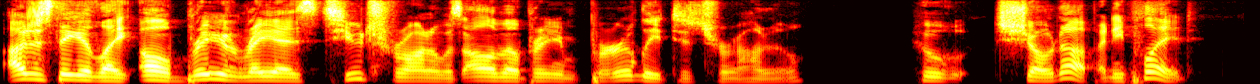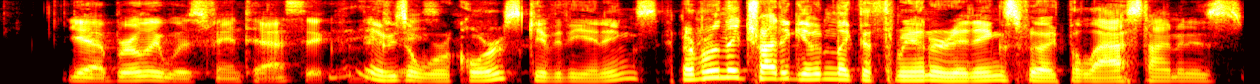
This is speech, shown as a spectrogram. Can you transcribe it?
I was just thinking like, oh, bringing Reyes to Toronto was all about bringing Buehrle to Toronto, who showed up and he played. Yeah, Buehrle was fantastic. Yeah, he was a workhorse, give you the innings. Remember when they tried to give him like the 300 innings for like the last time in his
